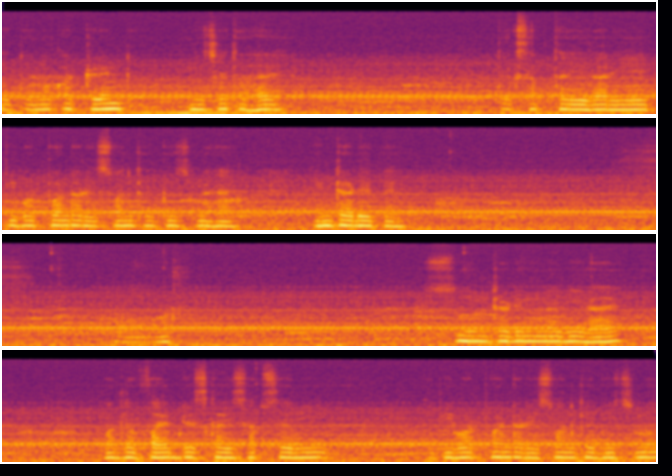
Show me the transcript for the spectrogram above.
ये दोनों का ट्रेंड नीचे तो है। देख सकते हैं इधर ये पिवट पॉइंट और एस के बीच में है इंटरडे पे। और स्विंग ट्रेडिंग में भी है। मतलब फाइव डेज़ का हिसाब से भी पिवट पॉइंट और एस के बीच में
